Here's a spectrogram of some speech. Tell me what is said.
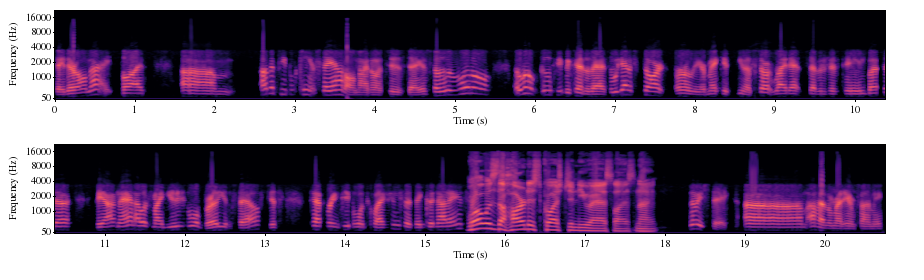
stay there all night. But um, other people can't stay out all night on a Tuesday, and so it was a little a little goofy because of that. So we got to start earlier, make it, you know, start right at 7.15. But uh, beyond that, I was my usual brilliant self, just peppering people with questions that they could not answer. What was the hardest question you asked last night? Let me see. Um, I'll have them right here in front of me.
